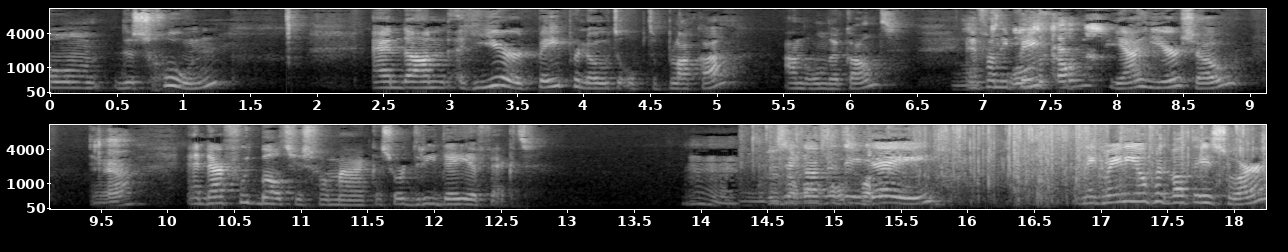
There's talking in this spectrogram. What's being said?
Om de schoen en dan hier pepernoten op te plakken aan de onderkant. En van die peper... onderkant? Ja, hier zo. Ja. En daar voetbaltjes van maken, een soort 3D-effect. Hmm. Dus ik had het idee. En ik weet niet of het wat is hoor.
